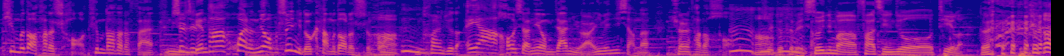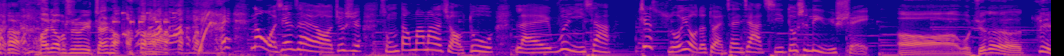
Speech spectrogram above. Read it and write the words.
听不到他的吵，听不到他的烦，甚至连他换了尿不湿你都看不到的时候，你突然觉得，哎呀，好想念我们家女儿，因为你想的全是她的好，所以就特别想。所以你把发型就剃了，对，换尿不湿容易粘上。哎，那我现在哦，就是从当妈妈的角度来问一下。这所有的短暂假期都是利于谁？呃，我觉得最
